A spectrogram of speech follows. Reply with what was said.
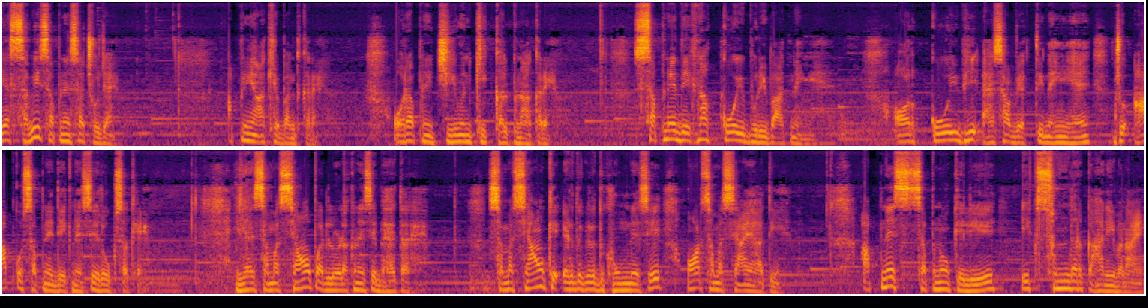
या सभी सपने सच हो जाएँ। अपनी आँखें बंद करें और अपने जीवन की कल्पना करें। सपने देखना कोई बुरी बात नहीं है और कोई भी ऐसा व्यक्ति नहीं है जो आपको सपने देखने से रोक सके। यह समस्याओं पर लुढ़कने से बेहतर है। समस्याओं के इर्द गिर्द घूमने से और समस्याएँ आती हैं। अपने सपनों के लिए एक सुंदर कहानी बनाएँ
